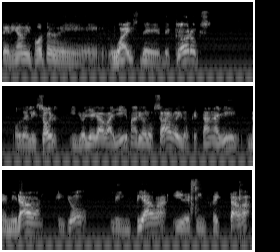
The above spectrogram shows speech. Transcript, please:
tenía mi pote de wipes de Clorox o de Lisol, y yo llegaba allí, Mario lo sabe, y los que están allí me miraban, y yo limpiaba y desinfectaba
